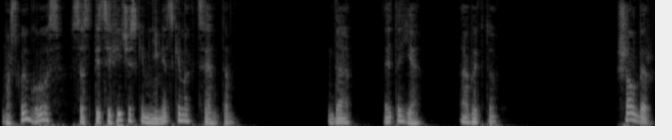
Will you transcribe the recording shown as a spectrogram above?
Мужской голос со специфическим немецким акцентом. «Да, это я. А вы кто?» «Шалбер,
